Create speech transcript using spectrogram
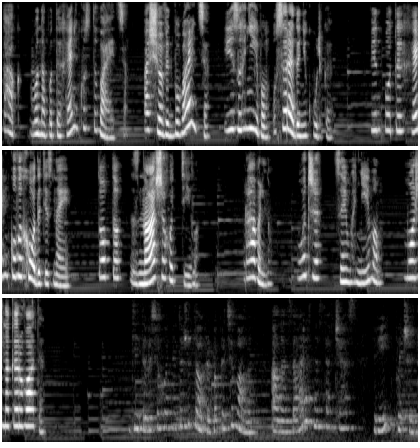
Так, вона потихеньку здувається. А що відбувається із гнівом усередині кульки? Він потихеньку виходить із неї, тобто з нашого тіла. Правильно, отже, цим гнівом можна керувати. Сьогодні дуже добре попрацювали, але зараз настав час відпочити.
